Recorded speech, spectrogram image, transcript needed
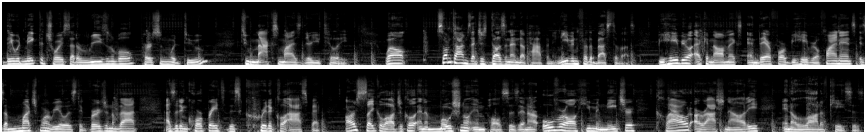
They would make the choice that a reasonable person would do to maximize their utility. Well, sometimes that just doesn't end up happening, even for the best of us. Behavioral economics and therefore behavioral finance is a much more realistic version of that as it incorporates this critical aspect. Our psychological and emotional impulses and our overall human nature cloud our rationality in a lot of cases.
